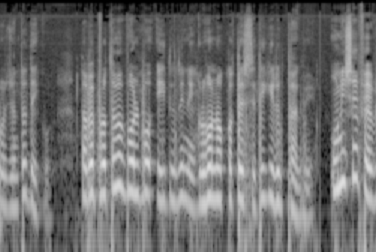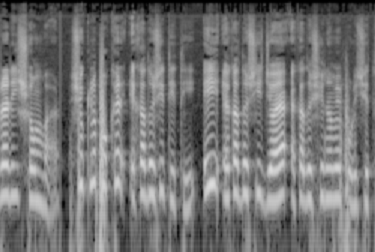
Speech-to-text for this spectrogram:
পর্যন্ত দেখুন। তবে প্রথমে বলব এই দুদিনে গ্রহ নক্ষত্রের স্থিতি কিরূপ থাকবে? উনিশে ফেব্রুয়ারি সোমবার, শুক্লপক্ষের একাদশী তিথি, এই একাদশী জয়া একাদশী নামে পরিচিত।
